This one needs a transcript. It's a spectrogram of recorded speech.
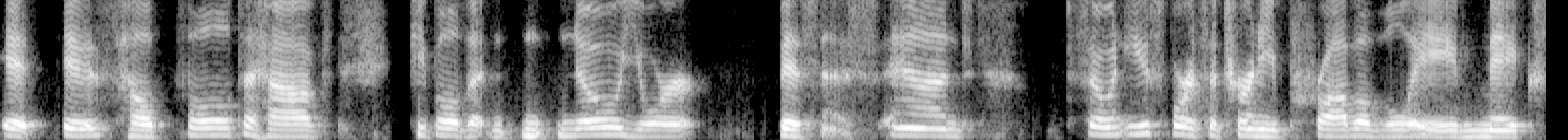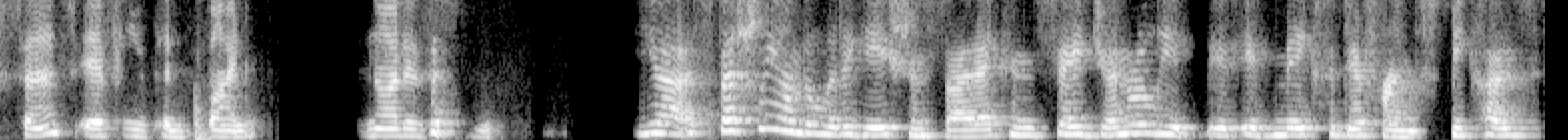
it is helpful to have people that n- know your business. And so an esports attorney probably makes sense if you can find not as yeah, especially on the litigation side, I can say generally it, it makes a difference because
